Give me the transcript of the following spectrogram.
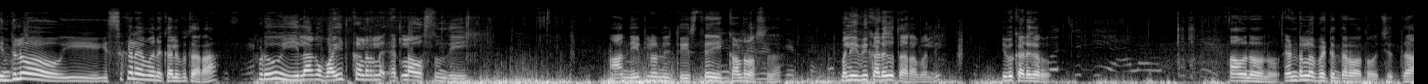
ఇందులో ఈ ఇసుకలు ఏమైనా కలుపుతారా ఇప్పుడు ఇలాగ వైట్ కలర్లో ఎట్లా వస్తుంది ఆ నీటిలో నుంచి తీస్తే ఈ కలర్ వస్తుందా మళ్ళీ ఇవి కడుగుతారా మళ్ళీ ఇవి కడగరు అవునవును ఎండలో పెట్టిన తర్వాత వచ్చిద్దా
